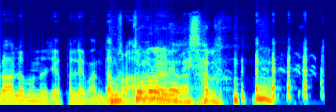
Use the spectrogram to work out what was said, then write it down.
ప్రాబ్లం ఉందో చెప్పలేము అంత కూడా లేవు అసలు.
